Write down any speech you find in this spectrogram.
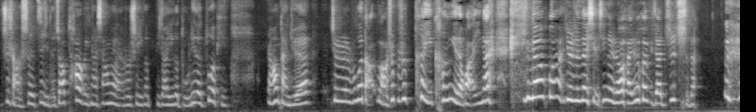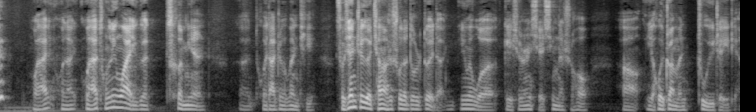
至少是自己的 job talk 应该相对来说是一个比较一个独立的作品，然后感觉。就是如果导老师不是特意坑你的话，应该应该会就是在写信的时候还是会比较支持的。我来我来我来从另外一个侧面，呃，回答这个问题。首先，这个钱老师说的都是对的，因为我给学生写信的时候，啊，也会专门注意这一点。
